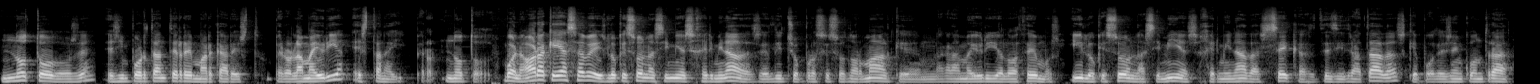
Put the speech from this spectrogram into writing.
no todos, ¿eh? es importante remarcar esto, pero la mayoría están ahí, pero no todos. Bueno, ahora que ya sabéis lo que son las semillas germinadas, el dicho proceso normal, que una gran mayoría lo hacemos, y lo que son las semillas germinadas secas, deshidratadas, que podéis encontrar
